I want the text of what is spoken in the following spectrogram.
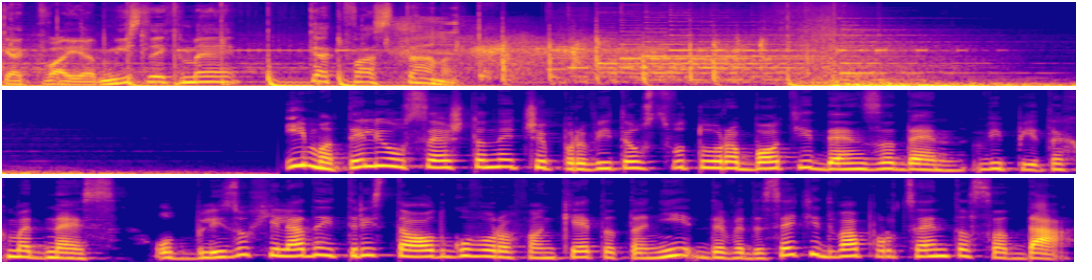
Каква я мислехме, каква стана? Имате ли усещане, че правителството работи ден за ден? Ви питахме днес. От близо 1300 отговора в анкетата ни, 92% са да.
